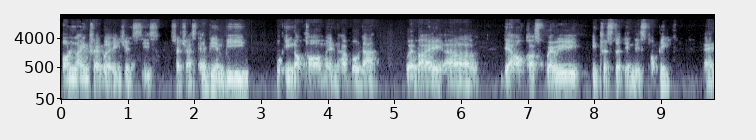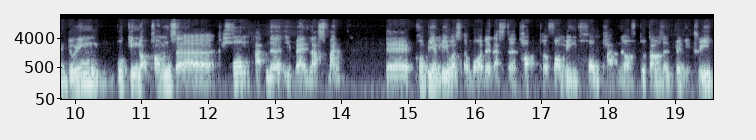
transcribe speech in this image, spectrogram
online travel agencies such as Airbnb, Booking.com, and Agoda, whereby uh, they are of course very interested in this topic. And during Booking.com's uh, home partner event last month, the CoBnB was awarded as the top performing home partner of 2023.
